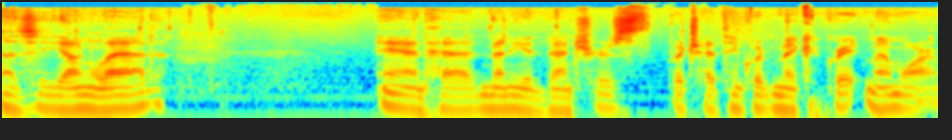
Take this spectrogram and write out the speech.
as a young lad, and had many adventures, which I think would make a great memoir.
